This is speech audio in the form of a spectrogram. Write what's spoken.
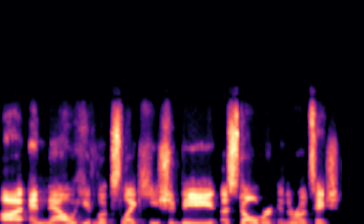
Uh, and now he looks like he should be a stalwart in the rotation.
